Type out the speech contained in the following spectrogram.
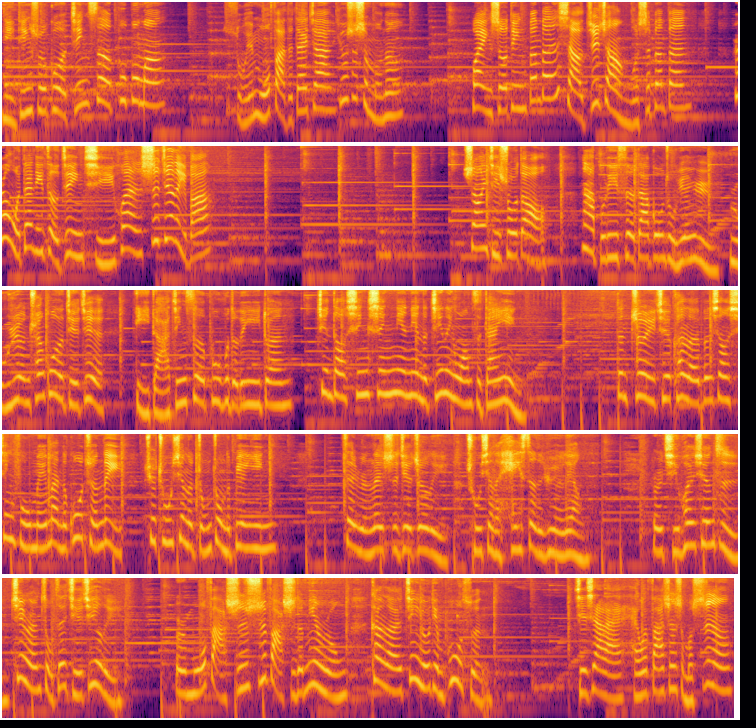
你听说过金色瀑布吗？所谓魔法的代价又是什么呢？欢迎收听奔奔小剧场，我是奔奔，让我带你走进奇幻世界里吧。上一集说到，那不勒斯的大公主渊羽如愿穿过了结界，抵达金色瀑布的另一端，见到心心念念的精灵王子丹影。但这一切看来奔向幸福美满的过程里，却出现了种种的变因。在人类世界这里，出现了黑色的月亮，而奇幻仙子竟然走在结界里，而魔法师施法时的面容看来竟有点破损。接下来还会发生什么事呢？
